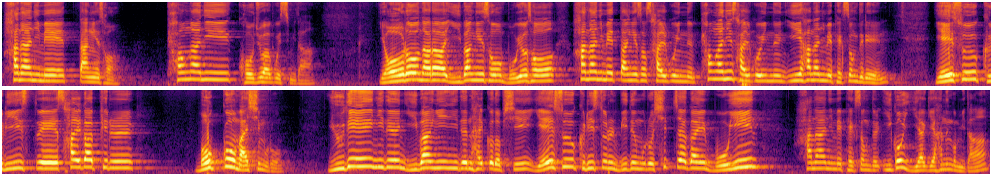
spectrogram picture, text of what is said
하나님의 땅에서 평안히 거주하고 있습니다. 여러 나라 이방에서 모여서 하나님의 땅에서 살고 있는 평안히 살고 있는 이 하나님의 백성들은 예수 그리스도의 살과 피를 먹고 마심으로 유대인이든 이방인이든 할 것 없이 예수 그리스도를 믿음으로 십자가에 모인 하나님의 백성들 이거 이야기하는 겁니다.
